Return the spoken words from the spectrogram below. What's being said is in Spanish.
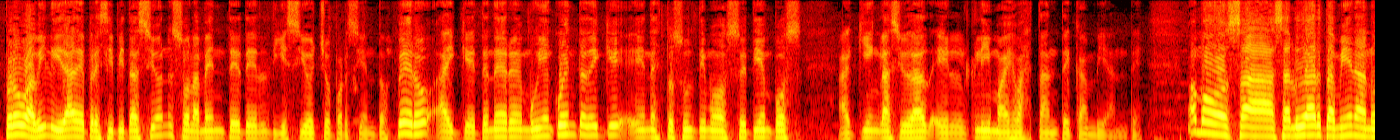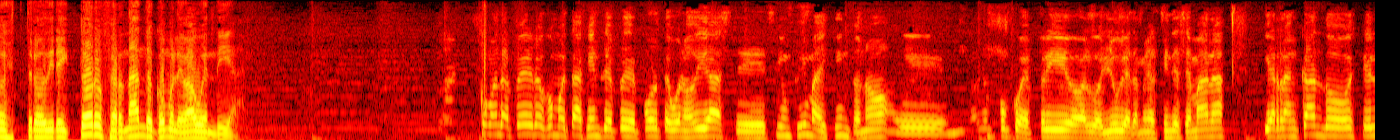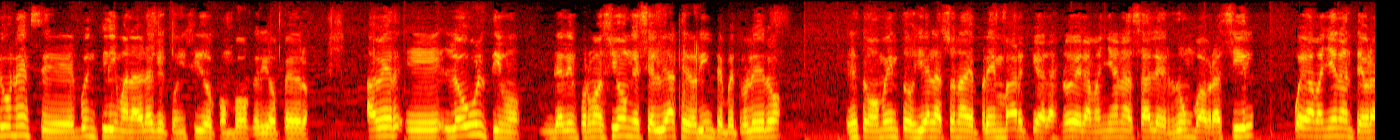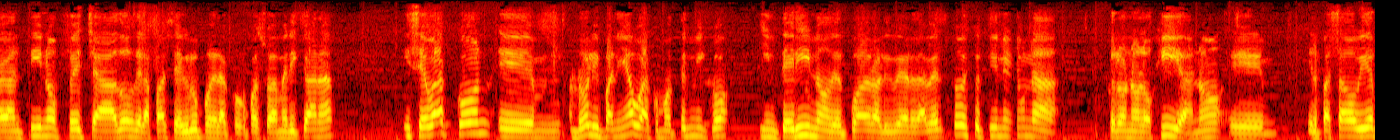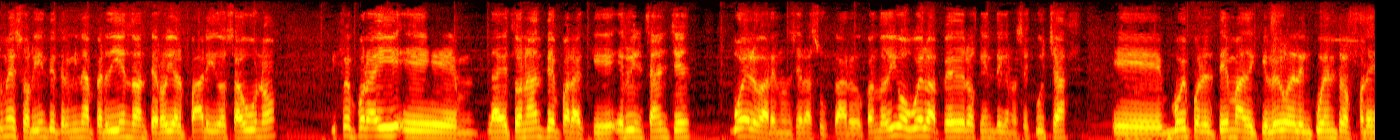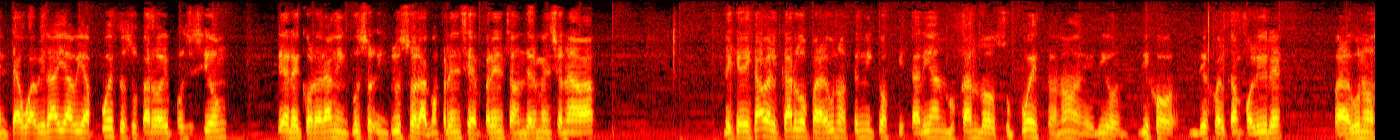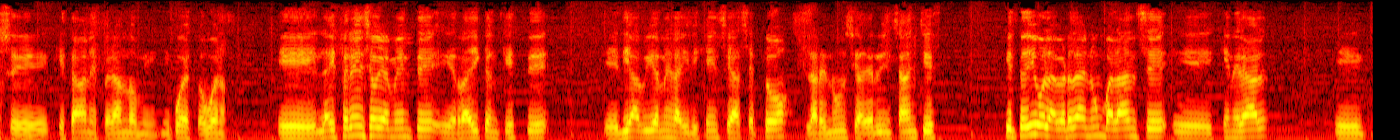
probabilidad de precipitación solamente del 18%. Pero hay que tener muy en cuenta de que en estos últimos eh, tiempos aquí en la ciudad el clima es bastante cambiante. Vamos a saludar también a nuestro director Fernando, ¿cómo le va? Buen día. ¿Cómo anda Pedro? ¿Cómo está gente de P? Buenos días. Eh, sí, un clima distinto, ¿no? Eh, un poco de frío, algo de lluvia también el fin de semana. Y arrancando este lunes, eh, buen clima, la verdad que coincido con vos, querido Pedro. A ver, eh, lo último de la información es el viaje de Oriente Petrolero. En estos momentos ya en la zona de preembarque, a las 9 de la mañana sale rumbo a Brasil. Juega mañana ante Bragantino, fecha 2 de la fase de grupos de la Copa Sudamericana y se va con eh, Rolly Paniagua como técnico interino del cuadro Aliverde. A ver, todo esto tiene una cronología, ¿no? Eh, el pasado viernes Oriente termina perdiendo ante Royal Party 2 a 1 y fue por ahí eh, la detonante para que Erwin Sánchez vuelva a renunciar a su cargo. Cuando digo vuelva, Pedro, gente que nos escucha, eh, voy por el tema de que luego del encuentro frente a Guavirá ya había puesto su cargo de disposición. Te recordarán incluso, incluso la conferencia de prensa donde él mencionaba de que dejaba el cargo para algunos técnicos que estarían buscando su puesto, ¿no? Eh, digo, dijo, dejo el campo libre para algunos eh, que estaban esperando mi, puesto. Bueno, eh, la diferencia obviamente radica en que este día viernes la dirigencia aceptó la renuncia de Erwin Sánchez, que te digo la verdad, en un balance general,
